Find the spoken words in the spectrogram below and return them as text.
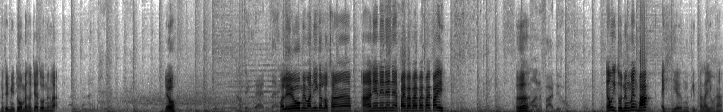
มันจะมีตัวไม่สนใจตัวหนึ่งละเร็ว I'll take that. Thanks. มาเร็วไม่มานี่กันหรอครับอ่าเนี่ยเนี่ยเนี่ยเนี่ยไปไปไปไปไปไปเออ Don't mind if I do. เอ้าอีกตัวหนึ่งแม่งบั๊กไอ้เหี้ยมึงติดอะไรอยู่น่ะ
